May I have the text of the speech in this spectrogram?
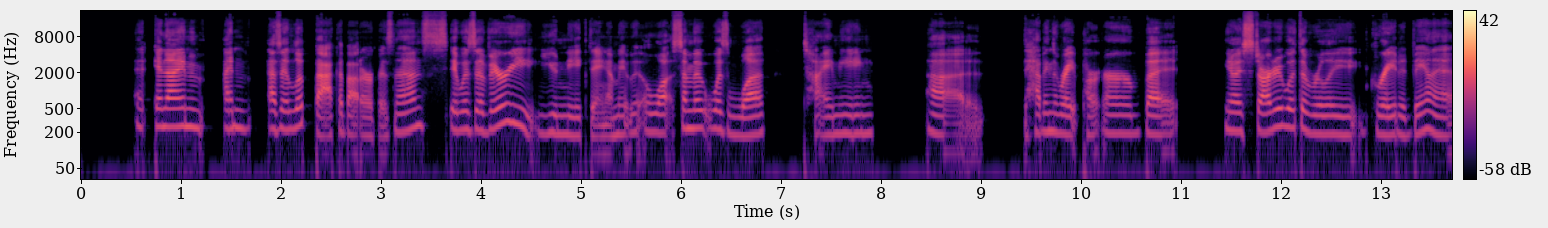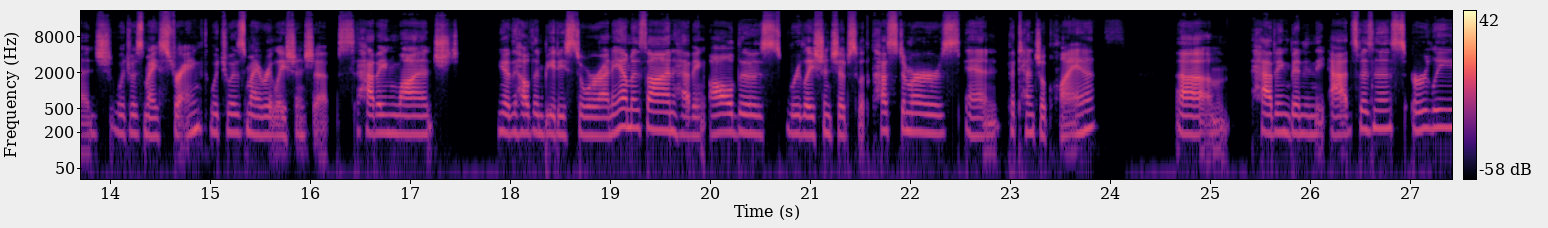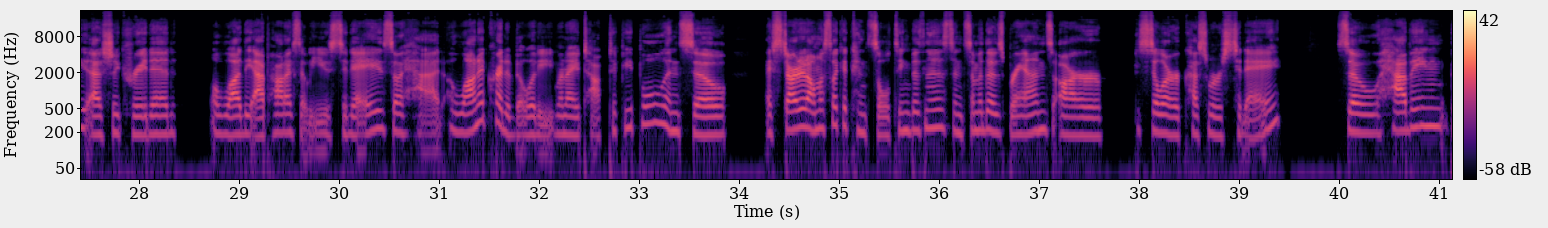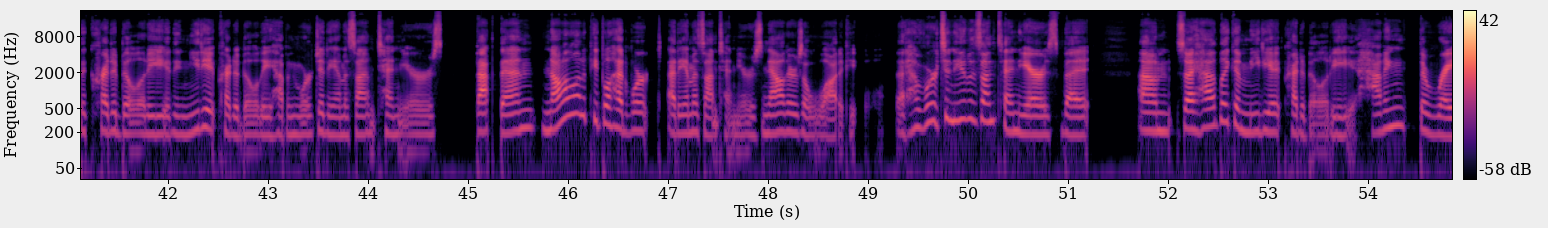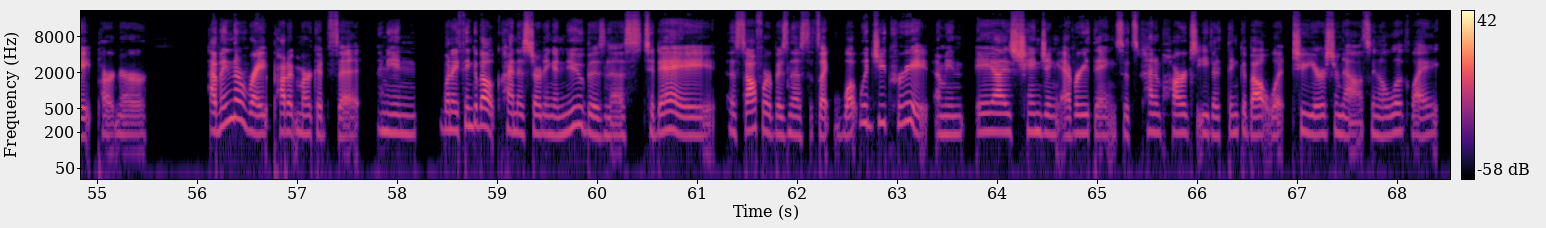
and I'm I'm as I look back about our business, it was a very unique thing. I mean, a lot some of it was luck, timing, uh, having the right partner, but you know, I started with a really great advantage, which was my strength, which was my relationships. Having launched, you know, the health and beauty store on Amazon, having all those relationships with customers and potential clients, um, having been in the ads business early, actually created a lot of the ad products that we use today. So I had a lot of credibility when I talked to people. And so I started almost like a consulting business, and some of those brands are still our customers today. So having the credibility, the immediate credibility, having worked at Amazon 10 years, back then, not a lot of people had worked at Amazon 10 years. Now there's a lot of people that have worked in Amazon 10 years. But um, so I had like immediate credibility, having the right partner, having the right product market fit. I mean, when I think about kind of starting a new business today, a software business, it's like, what would you create? I mean, AI is changing everything. So it's kind of hard to even think about what two years from now it's going to look like.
